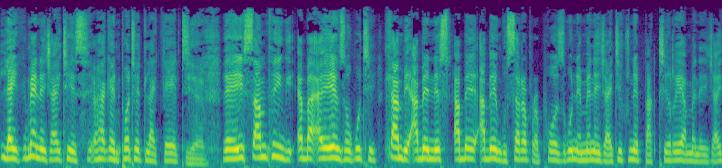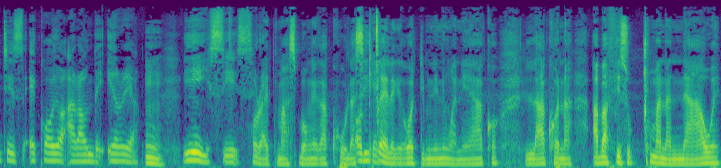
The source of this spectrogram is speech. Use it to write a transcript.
like meningitis if i can put it like that. Yeah. there is something ayenza ukuthi mhlambe abe abe abe ngu cerebral palsy kune meningitis kune bacteria meningitis ekhoyo around the area. Mm. yes yes. All right masibonge kakhulu. Asicele ke kodwa imininingwane yakho la khona abafisa ukuxhumana nawe.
